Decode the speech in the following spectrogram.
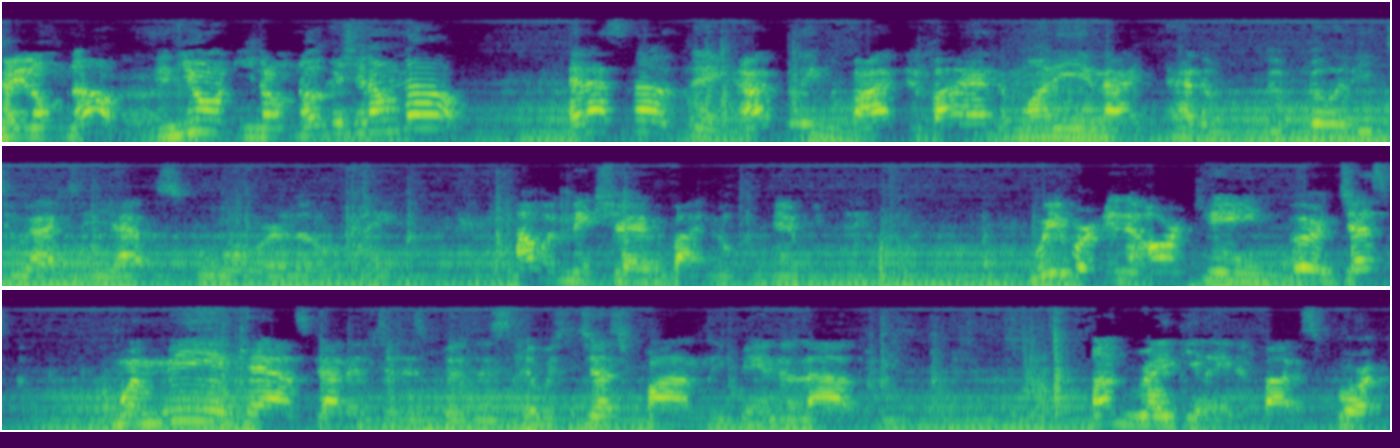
they don't know, and you don't you don't know because you don't know. And that's another thing. I believe if I if I had the money and I had the, ability to actually have a school or a little thing, I would make sure everybody knew everything. We were in the arcane. We were just when me and Cass got into this business. It was just finally being allowed to be unregulated by the sport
